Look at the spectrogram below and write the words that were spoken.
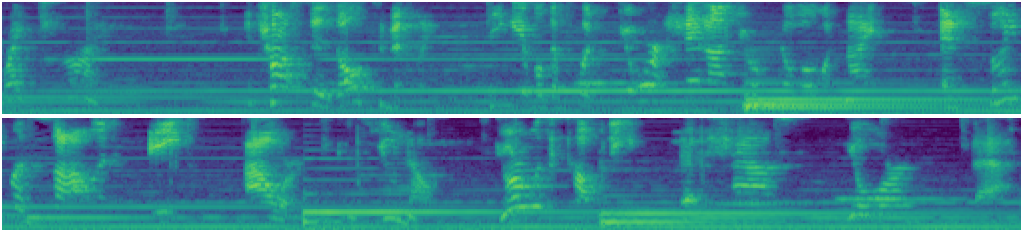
right time. And trust is ultimately being able to put your head on your pillow at night and sleep a solid eight hours because you know you're with a company that has your back.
